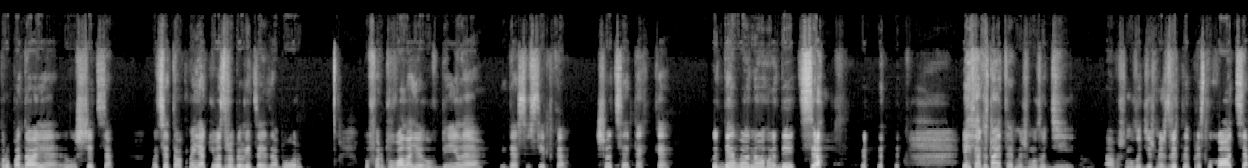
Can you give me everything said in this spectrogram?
пропадає, лущиться. Оце так. Ми як його зробили цей забор, пофарбувала його в біле, іде сусідка. Що це таке? Куди воно годиться? І так, знаєте, ми ж молоді, а ж молоді ж ми ж звикли прислухатися,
